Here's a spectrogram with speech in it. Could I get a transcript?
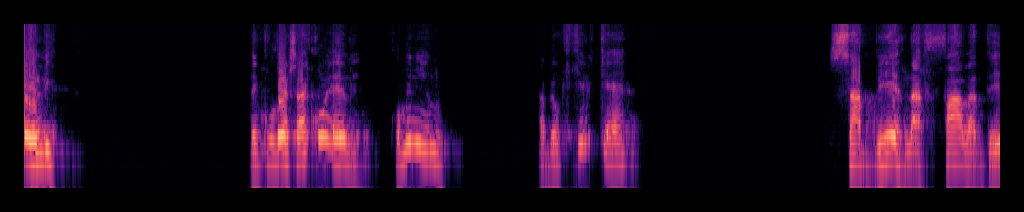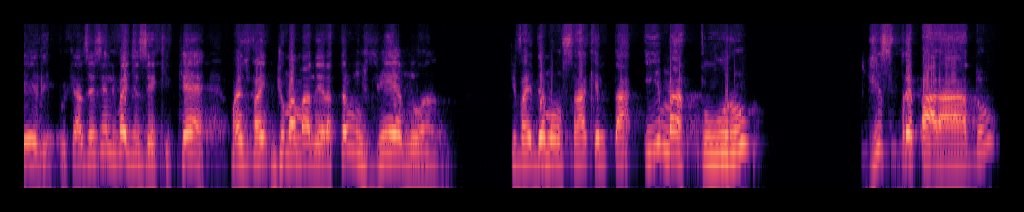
ele. Tem que conversar com ele, com o menino. Saber o que, que ele quer. Saber na fala dele, porque às vezes ele vai dizer que quer, mas vai de uma maneira tão ingênua que vai demonstrar que ele está imaturo despreparado,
